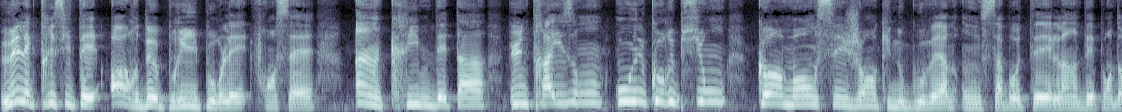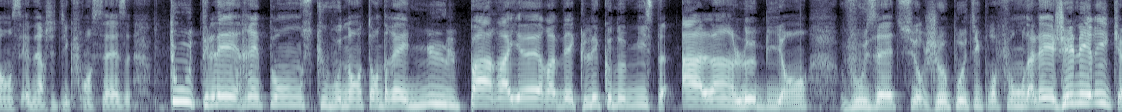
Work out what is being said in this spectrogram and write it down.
L'électricité hors de prix pour les Français, un crime d'État, une trahison ou une corruption Comment ces gens qui nous gouvernent ont saboté l'indépendance énergétique française? Toutes les réponses que vous n'entendrez nulle part ailleurs avec l'économiste Alain Lebihan. Vous êtes sur Géopolitique Profonde. Allez, générique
